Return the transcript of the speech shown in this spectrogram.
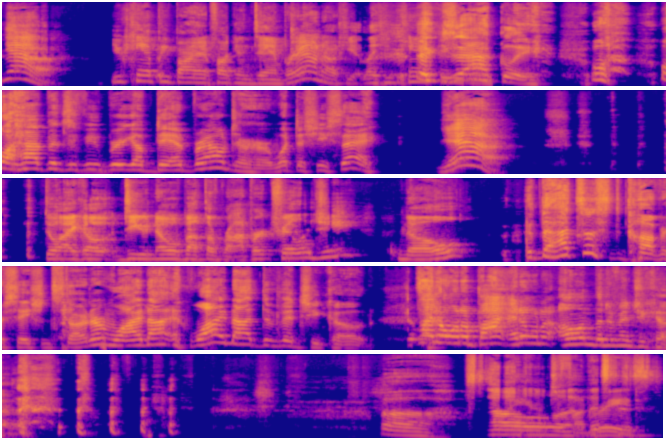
Yeah, you can't be buying fucking Dan Brown out here. Like you can't be- Exactly. What, what happens if you bring up Dan Brown to her? What does she say? yeah. Do I go? Do you know about the Robert trilogy? No, That's a conversation starter. Why not? Why not Da Vinci Code? because I don't want to buy. I don't want to own the Da Vinci Code. Oh, So it's this read. is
